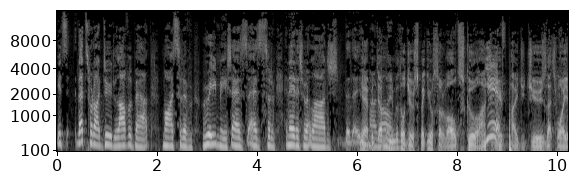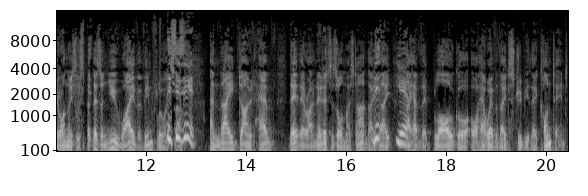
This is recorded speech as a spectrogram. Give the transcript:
it's that's what I do love about my sort of remit as as sort of an editor at large. Yeah, but I mean, with all due respect, you're sort of old school, aren't Yeah. you? You've paid your dues. That's why you're on these lists. But there's a new wave of influencers. This is it. And they don't have, they're their own editors almost, aren't they? Thi- they, yeah. they have their blog or, or however they distribute their content.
